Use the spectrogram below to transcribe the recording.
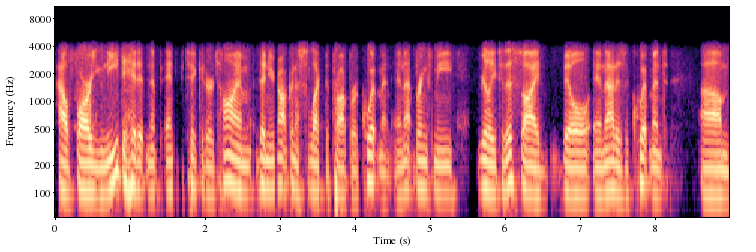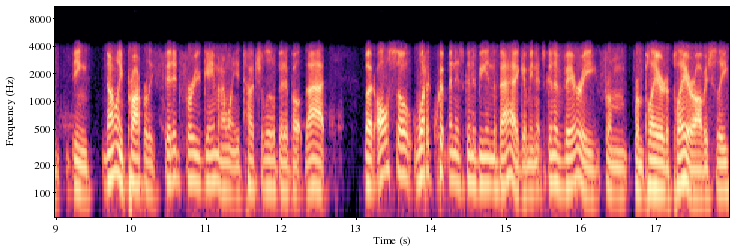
how far you need to hit it in any particular time, then you're not going to select the proper equipment. And that brings me really to this side, Bill, and that is equipment um, being not only properly fitted for your game, and I want you to touch a little bit about that, but also what equipment is going to be in the bag. I mean, it's going to vary from from player to player, obviously,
